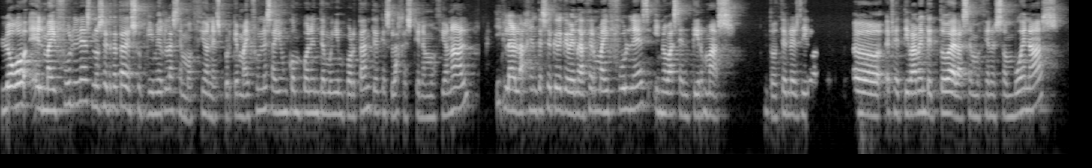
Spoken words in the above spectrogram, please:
Luego, el mindfulness no se trata de suprimir las emociones, porque en mindfulness hay un componente muy importante que es la gestión emocional. Y claro, la gente se cree que venga a hacer mindfulness y no va a sentir más. Entonces les digo, eh, efectivamente todas las emociones son buenas,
